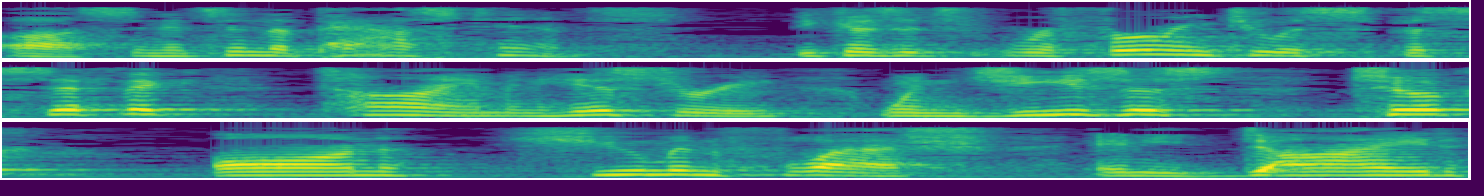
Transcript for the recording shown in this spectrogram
us. And it's in the past tense because it's referring to a specific time in history when Jesus took on human flesh and He died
